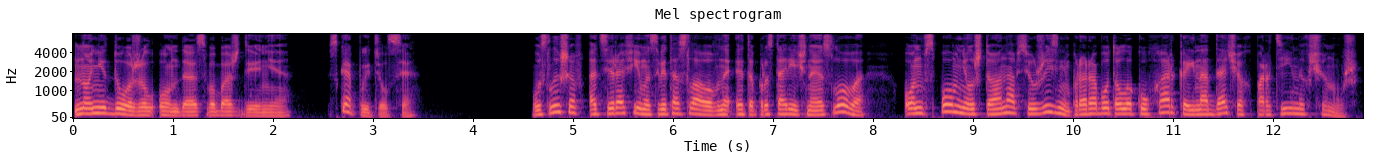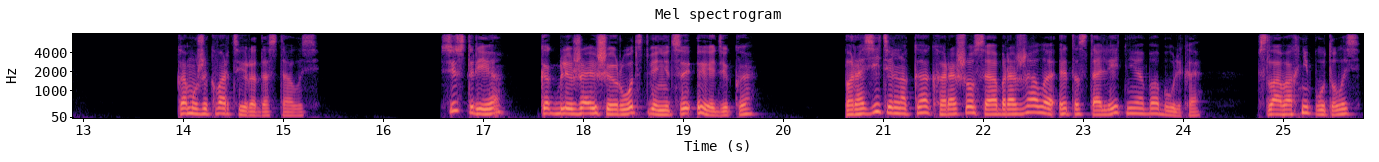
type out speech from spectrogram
Но не дожил он до освобождения, скопытился. Услышав от Серафимы Святославовны это просторечное слово, он вспомнил, что она всю жизнь проработала кухаркой на дачах партийных чинуш. Кому же квартира досталась? Сестре, как ближайшей родственнице Эдика. Поразительно, как хорошо соображала эта столетняя бабулька. В словах не путалась,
